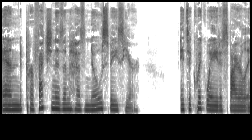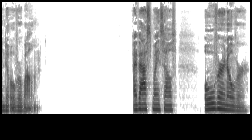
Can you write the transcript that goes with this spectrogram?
And perfectionism has no space here. It's a quick way to spiral into overwhelm. I've asked myself over and over,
